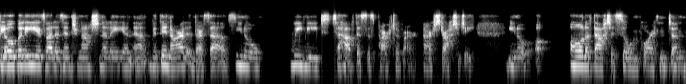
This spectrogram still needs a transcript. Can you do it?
globally as well as internationally and uh, within ireland ourselves you know we need to have this as part of our, our strategy. You know all of that is so important. And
